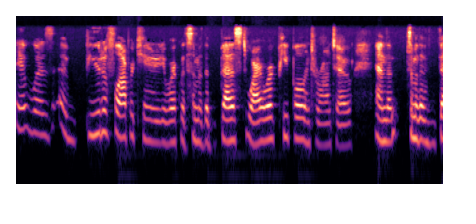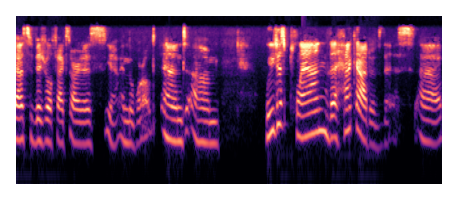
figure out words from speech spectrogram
it was a beautiful opportunity to work with some of the best wire work people in Toronto and the, some of the best visual effects artists, you know, in the world. And um, we just planned the heck out of this. Uh,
